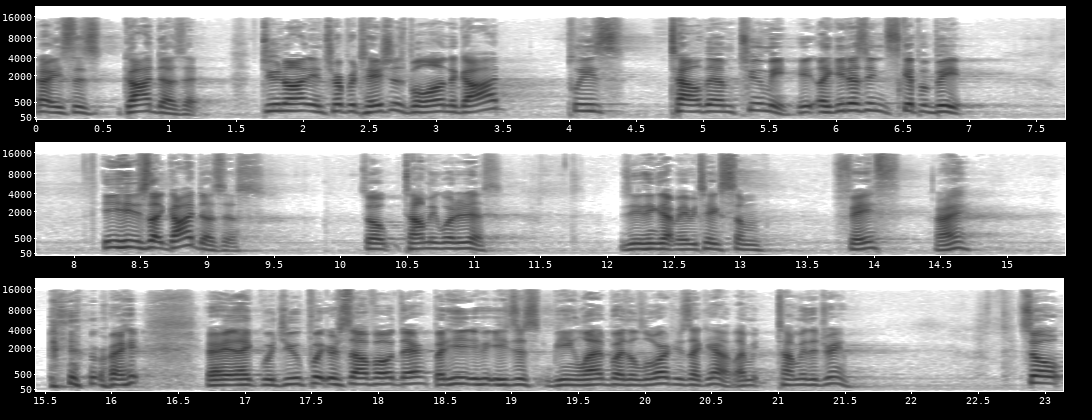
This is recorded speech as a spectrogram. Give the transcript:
No, he says, God does it. Do not interpretations belong to God? Please tell them to me. He, like, he doesn't skip a beat. He, he's like, God does this. So tell me what it is. Do you think that maybe takes some faith, right? right? Like, would you put yourself out there? But he, he's just being led by the Lord. He's like, yeah, let me tell me the dream. So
